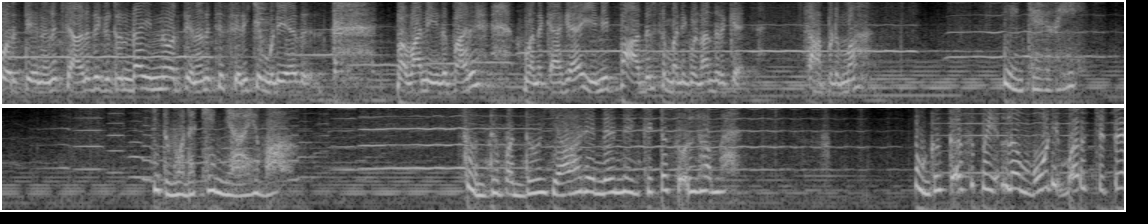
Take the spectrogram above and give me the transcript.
ஒருத்தைய நினைச்சு அழுதுகிட்டு இருந்தா இன்னொருத்தைய நினைச்சு சிரிக்க முடியாது. பவானி இதை பாரு. உனக்காக இனிப்பா அதிர்ஷ்டம் பண்ணி கொண்டாந்துருக்கேன். சாப்பிடுமா? என் கிழவி? இது உனக்கே நியாயமா? சொந்த பந்தம் யார் என்னன்னு என்கிட்ட சொல்லாம உங்க கசப்பை எல்லாம் மூடி மறைச்சிட்டு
